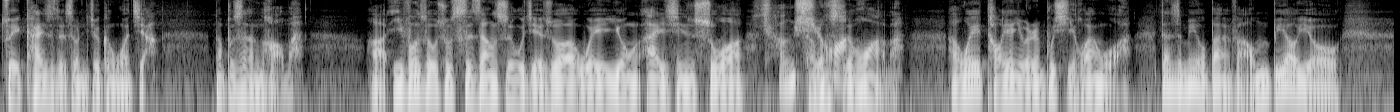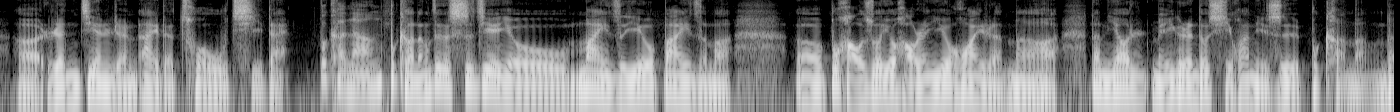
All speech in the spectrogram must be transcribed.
最开始的时候你就跟我讲，那不是很好嘛？啊，以佛所书四章十五节说，唯用爱心说诚实诚话实话嘛。啊，我也讨厌有人不喜欢我，但是没有办法，我们不要有呃人见人爱的错误期待。不可能，不可能，这个世界有麦子也有稗子嘛。呃，不好说，有好人也有坏人嘛，哈。那你要每一个人都喜欢你是不可能的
